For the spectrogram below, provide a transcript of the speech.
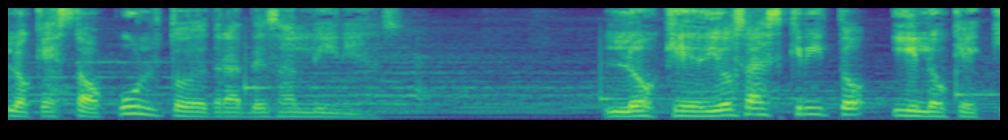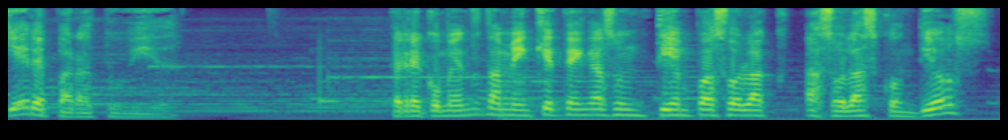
lo que está oculto detrás de esas líneas, lo que Dios ha escrito y lo que quiere para tu vida. Te recomiendo también que tengas un tiempo a, solas con Dios.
